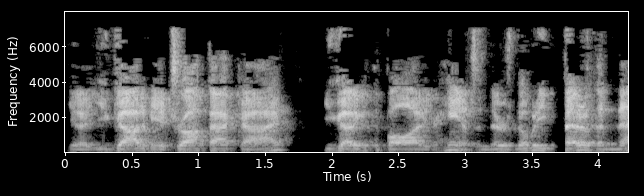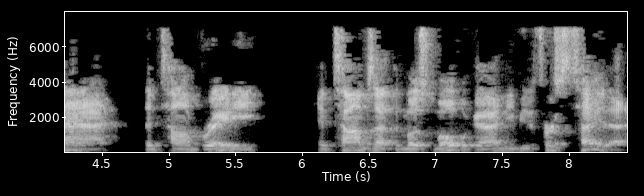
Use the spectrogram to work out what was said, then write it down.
you know, you got to be a drop back guy. You got to get the ball out of your hands, and there's nobody better than that than Tom Brady. And Tom's not the most mobile guy, and he'd be the first to tell you that.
